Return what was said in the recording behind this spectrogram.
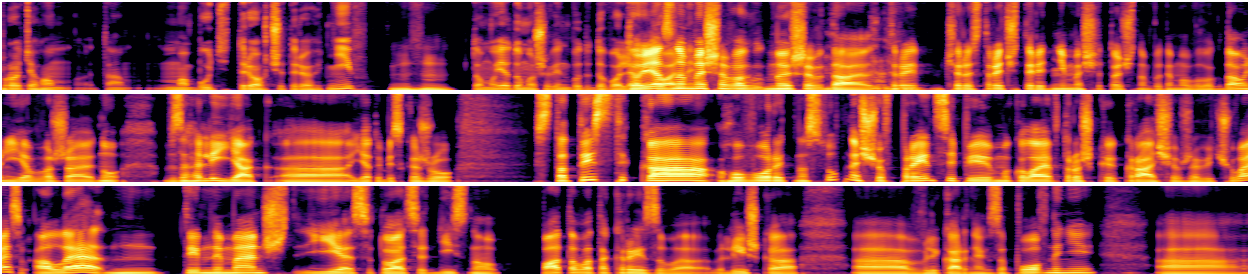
протягом там, мабуть, трьох-чотирьох днів. Угу. Тому я думаю, що він буде доволі То я знаю, ми ще, ми ще да, три, через 3-4 дні ми ще точно будемо в локдауні. Я вважаю, ну, взагалі, як а, я тобі скажу, статистика говорить наступне, що в принципі Миколаїв трошки краще вже відчуває, себе, але тим не менш є ситуація дійсно патова та кризова. Ліжка а, в лікарнях заповнені, а,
